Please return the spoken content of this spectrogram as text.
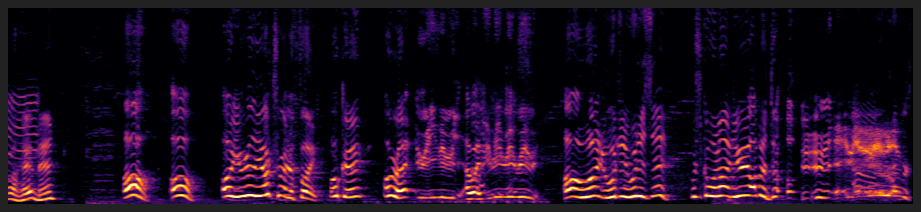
Oh, hey, man. Oh, oh, oh, you really are trying to fight. Okay, all right. Oh, what, what, what is that? What's going on? You, I'm gonna. Do-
